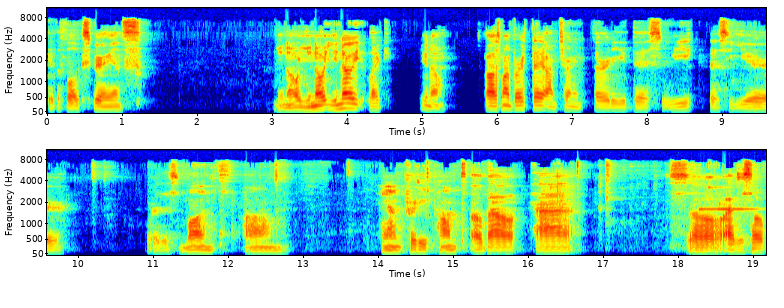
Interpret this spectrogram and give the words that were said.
get the full experience. You know, you know, you know, like, you know. Oh, it's my birthday. I'm turning 30 this week, this year, or this month. Um, and pretty pumped about that. So I just hope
